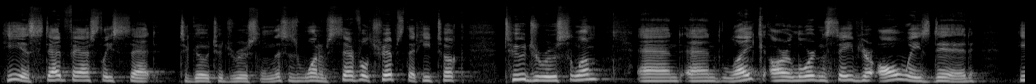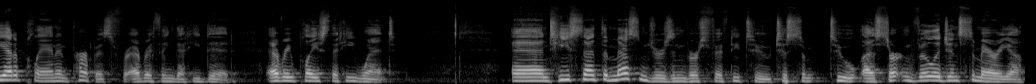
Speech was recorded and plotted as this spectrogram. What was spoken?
He is steadfastly set to go to Jerusalem. This is one of several trips that he took to Jerusalem. And, and like our Lord and Savior always did, he had a plan and purpose for everything that he did, every place that he went. And he sent the messengers in verse 52 to, to a certain village in Samaria.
